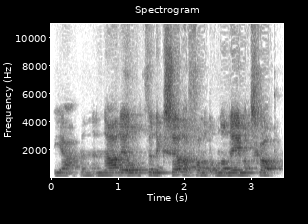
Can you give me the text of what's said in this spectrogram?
ja, een, een nadeel, vind ik zelf, van het ondernemerschap.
